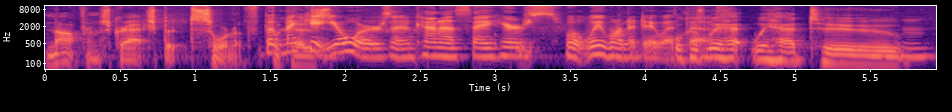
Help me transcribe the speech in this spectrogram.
not from scratch, but sort of. but make it yours and kind of say, "Here's what we want to do with because it." we had we had to mm-hmm.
